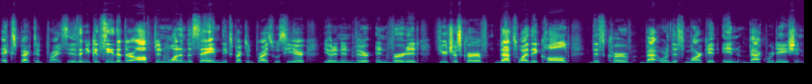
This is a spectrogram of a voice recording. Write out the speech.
expected price is. And you can see that they're often one and the same. The expected price was here. You had an inver inverted futures curve. That's why they called this curve or this market in backwardation.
